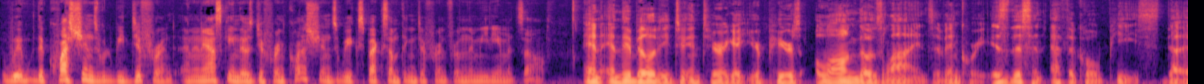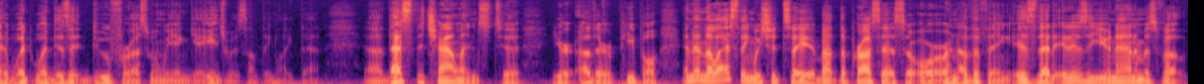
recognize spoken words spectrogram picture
We, the questions would be different. And in asking those different questions, we expect something different from the medium itself. And, and the ability to interrogate your peers along those lines of inquiry. Is this an ethical piece? What, what does it do for us when we engage with something like that? Uh, that's the challenge to your other people. And then the last thing we should say about the process, or, or another thing, is that it is a unanimous vote.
